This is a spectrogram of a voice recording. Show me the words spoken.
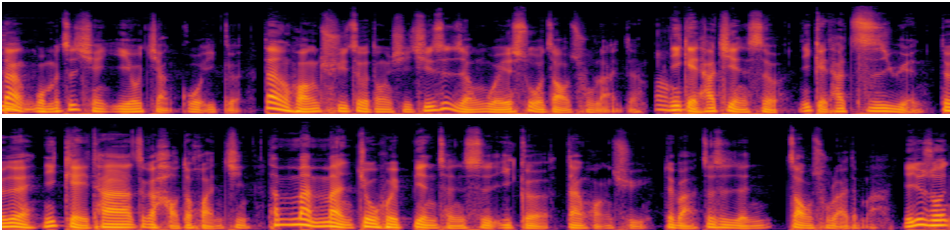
但我们之前也有讲过一个蛋黄区这个东西，其实是人为塑造出来的。你给它建设，你给它资源，对不对？你给它这个好的环境，它慢慢就会变成是一个蛋黄区，对吧？这是人造出来的嘛？也就是说，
